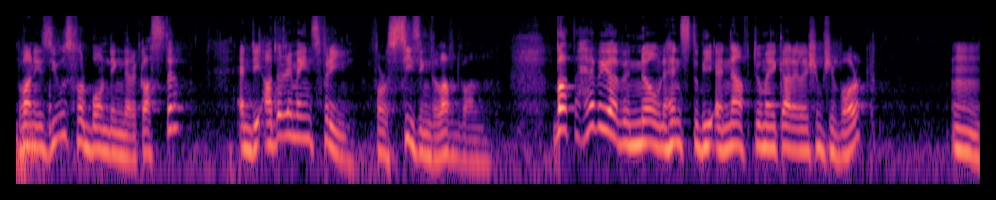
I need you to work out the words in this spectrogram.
One is used for bonding their cluster, and the other remains free for seizing the loved one. But have you ever known hands to be enough to make a relationship work? Mm.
